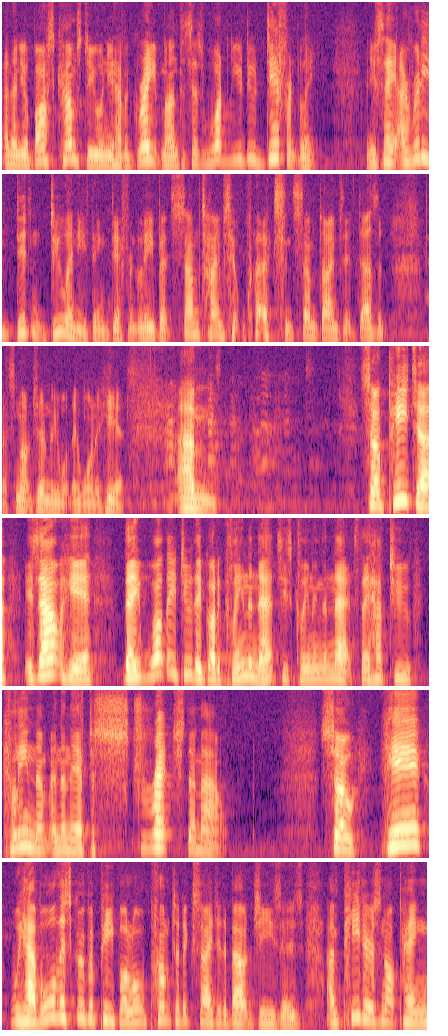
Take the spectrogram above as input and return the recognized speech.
And then your boss comes to you when you have a great month and says, What do you do differently? And you say, I really didn't do anything differently, but sometimes it works and sometimes it doesn't. That's not generally what they want to hear. Um, so Peter is out here. They, what they do, they've got to clean the nets. He's cleaning the nets. They have to clean them and then they have to stretch them out. So here we have all this group of people all pumped and excited about Jesus, and Peter is not paying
